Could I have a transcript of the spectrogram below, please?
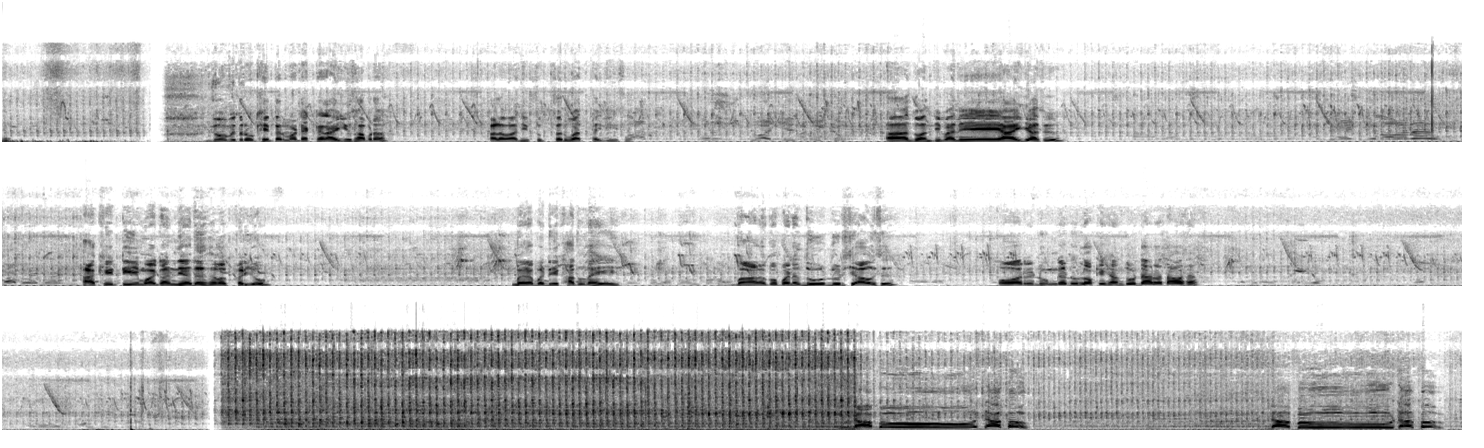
જો મિત્રો, ખેતરમાં ટ્રેક્ટર આવી ગયું છે આપણે. હળવાની શુભ શરૂઆત થઈ ગઈ છે. હા જોનતીપાને આવી ગયા છે. આખી ટીમ હોય કારણ નેદર છે મગફળીઓ બરાબર દેખાતું નહીં. બાળકો પણ દૂર દૂરથી આવે છે. ઓર ડુંગરનું લોકેશન જોરદાર બતાવે છે. ડાબો ડાબો. ડાબો ડાબો.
